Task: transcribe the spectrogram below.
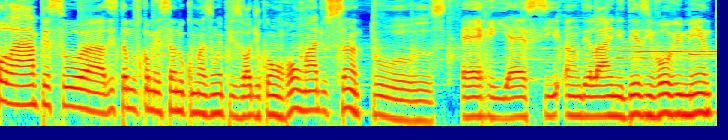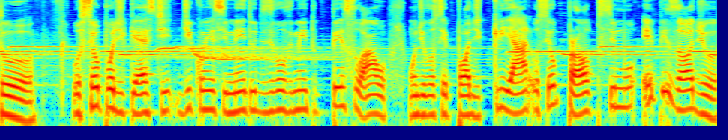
Olá pessoas, estamos começando com mais um episódio com Romário Santos, RS Underline Desenvolvimento, o seu podcast de conhecimento e desenvolvimento pessoal, onde você pode criar o seu próximo episódio.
